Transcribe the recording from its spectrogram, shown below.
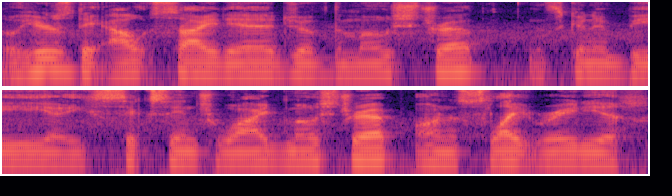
So here's the outside edge of the mow strip. It's going to be a 6 inch wide mow strip on a slight radius.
